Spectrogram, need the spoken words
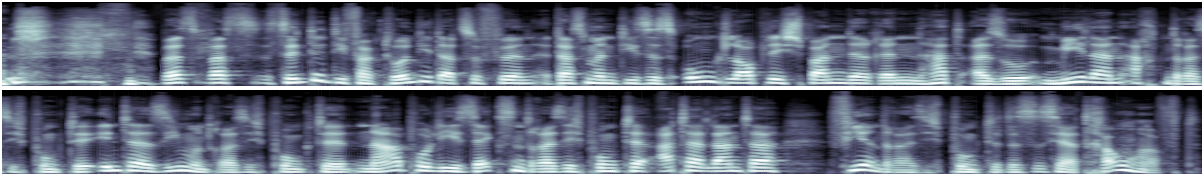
was, was sind denn die Faktoren, die dazu führen, dass man dieses unglaublich spannende Rennen hat? Also Milan 38 Punkte, Inter 37 Punkte, Napoli 36 Punkte, Atalanta 34 Punkte. Das ist ja traumhaft.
